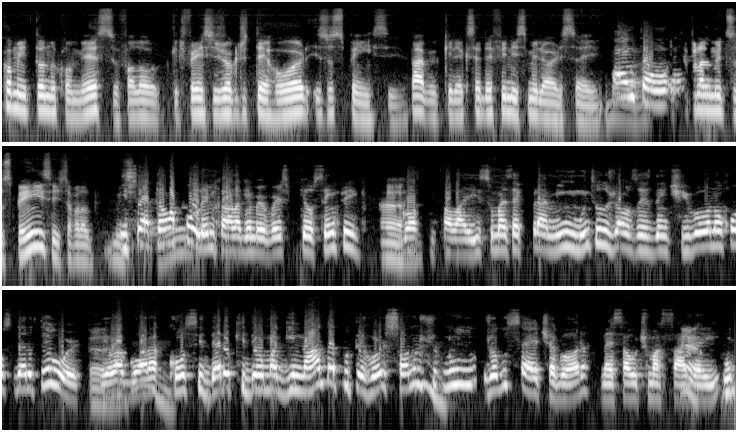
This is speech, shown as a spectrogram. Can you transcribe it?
comentou no começo, falou que diferença de jogo de terror e suspense. Fábio, eu queria que você definisse melhor isso aí. É, então, Tá falando muito de suspense? A gente tá falando muito isso é até uma polêmica lá na Gamerverse, porque eu sempre Ah, gosto de falar isso, mas é que pra mim, muitos dos jogos Resident Evil eu não considero terror. Ah. Eu agora Hum. considero que deu uma guinada pro terror só no, jo- no jogo 7 agora, nessa última saga é, aí. o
